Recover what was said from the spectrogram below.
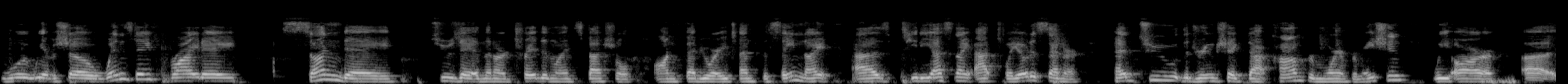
we we have a show Wednesday, Friday, Sunday, Tuesday, and then our trade in line special on February 10th, the same night as TDS night at Toyota Center. Head to thedreamshake.com for more information. We are uh,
